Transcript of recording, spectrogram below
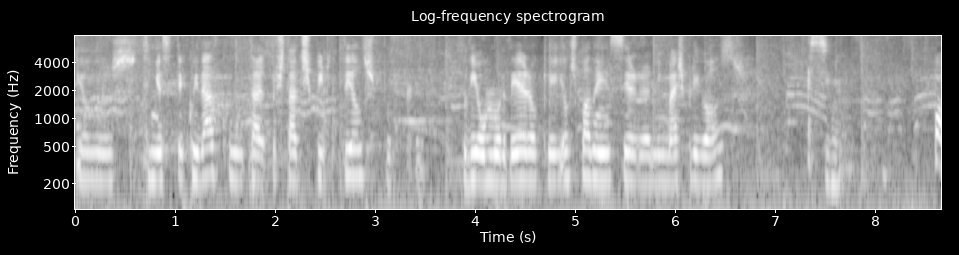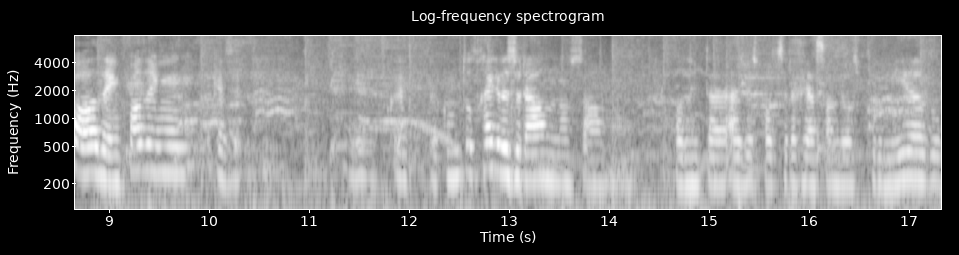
eles tinham-se de ter cuidado com o estado de espírito deles, porque podiam morder, ok? Eles podem ser animais perigosos? Assim, podem, podem, quer dizer, é, é, é como tudo, regra geral, não são. Podem estar, às vezes pode ser a reação deles por medo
